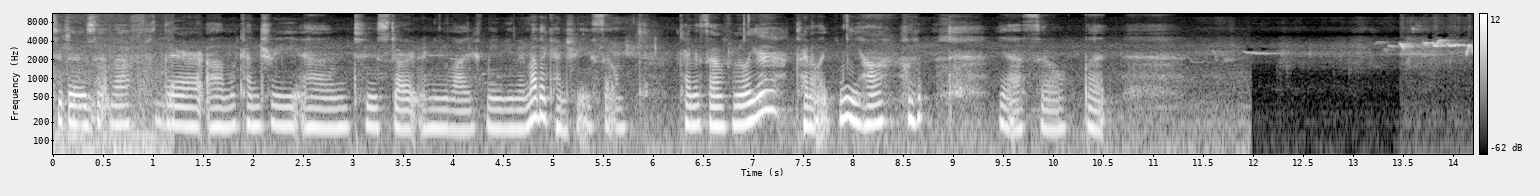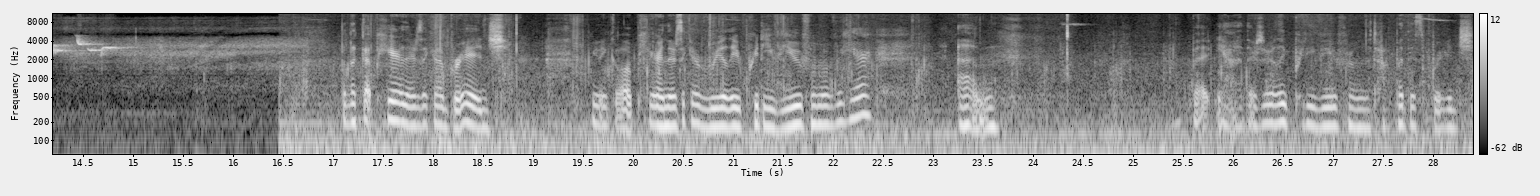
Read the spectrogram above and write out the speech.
to those that left their um, country and to start a new life, maybe in another country. So, kind of sound familiar? Kind of like me, huh? yeah. So, but But look up here, there's like a bridge. I'm gonna go up here, and there's like a really pretty view from over here. Um, but yeah, there's a really pretty view from the top of this bridge.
